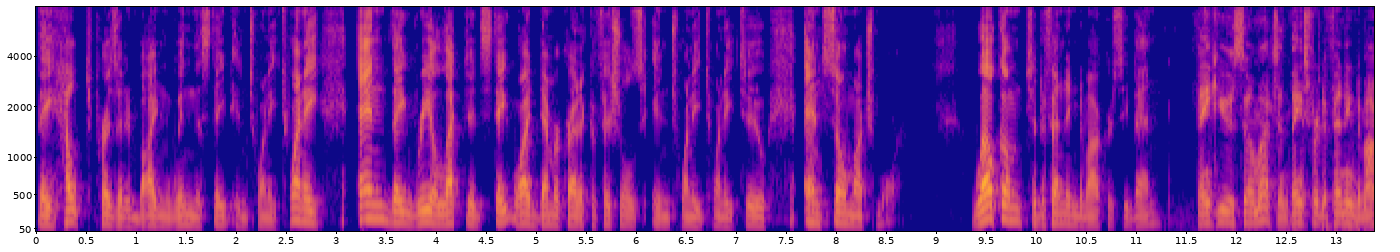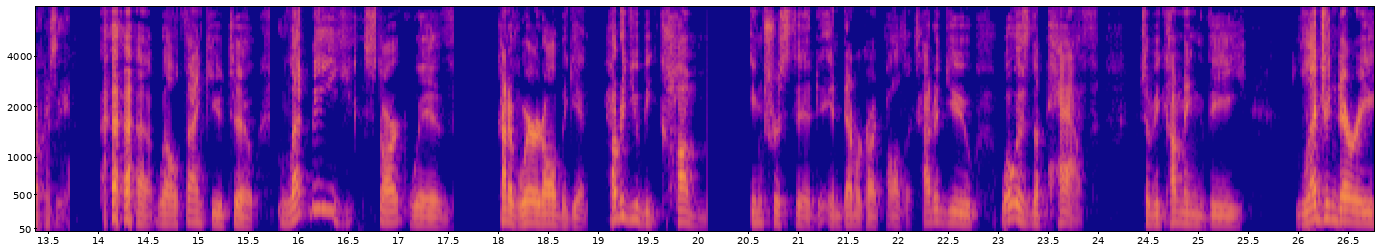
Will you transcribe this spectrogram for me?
They helped President Biden win the state in 2020, and they reelected statewide Democratic officials in 2022, and so much more. Welcome to Defending Democracy, Ben. Thank you so much, and thanks for defending democracy. well, thank you too. Let me start with kind of where it all began. How did you become interested in Democratic politics? How did you, what was the path to becoming the legendary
